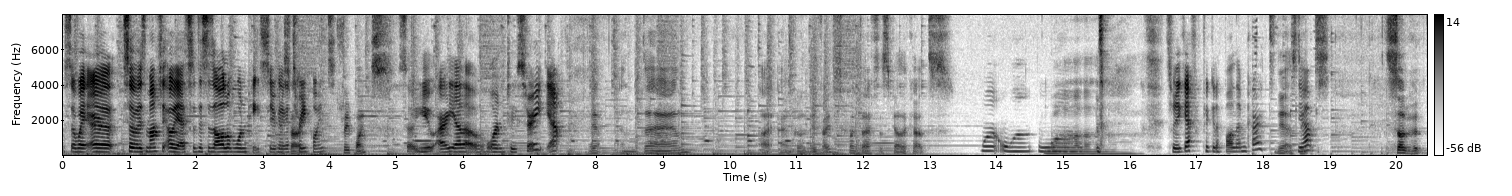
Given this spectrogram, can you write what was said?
So wait, uh, so is matching? Oh yeah, so this is all of one piece. So you're gonna get Sorry. three points. Three points. So you are yellow. One, two, three. Yeah. Yeah. And then I am going to be very disappointed I have to discard the cards. Wah, wah, wah. Wow. So you get for picking up all them cards. yeah, it's, Yeah. it's, it's so good,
